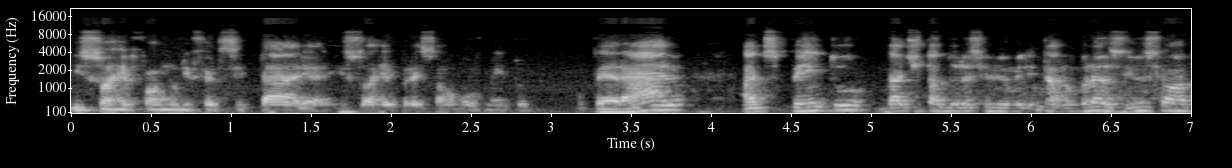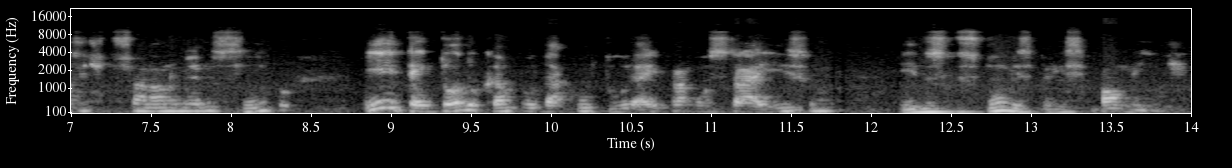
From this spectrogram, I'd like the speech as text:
e sua reforma universitária e sua repressão ao movimento operário, a despeito da ditadura civil-militar no Brasil, seu ato institucional número 5, E tem todo o campo da cultura aí para mostrar isso e dos costumes principalmente.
